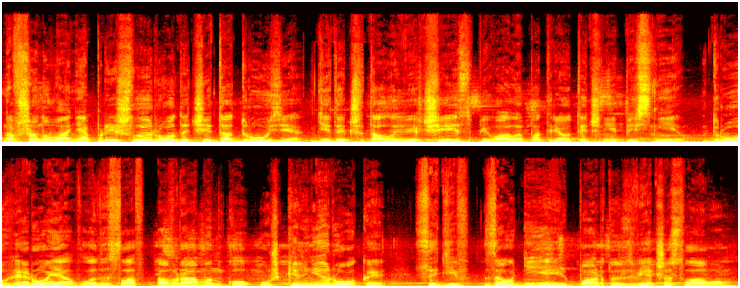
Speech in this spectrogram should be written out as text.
На вшанування прийшли родичі та друзі. Діти читали вірші, співали патріотичні пісні. Друг героя Владислав Авраменко у шкільні роки сидів за однією партою з В'ячеславом.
